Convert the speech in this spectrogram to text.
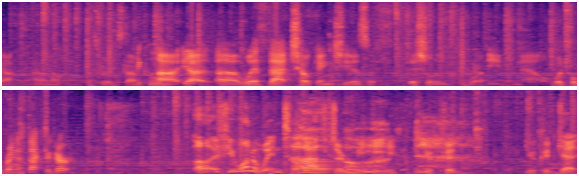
Yeah, I don't know. It's weird stuff. Pretty cool. Uh, yeah, uh, with that choking, she is officially bloodied now, which will bring us back to Gur. Uh, if you want to wait until after Oh. me, you could you could get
